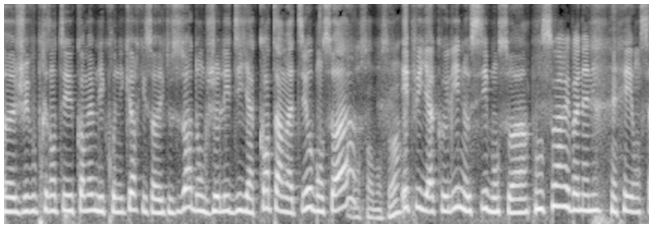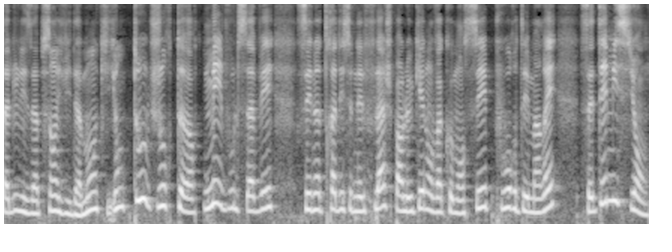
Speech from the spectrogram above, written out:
Euh, je vais vous présenter quand même les chroniqueurs qui sont avec nous ce soir. Donc, je l'ai dit, il y a Quentin Matteo, bonsoir. Bonsoir, bonsoir. Et puis, il y a Colline aussi, bonsoir. Bonsoir et bonne année. Et on salue les absents, évidemment, qui ont toujours tort. Mais vous le savez, c'est notre traditionnel flash par lequel on va commencer pour démarrer cette émission.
